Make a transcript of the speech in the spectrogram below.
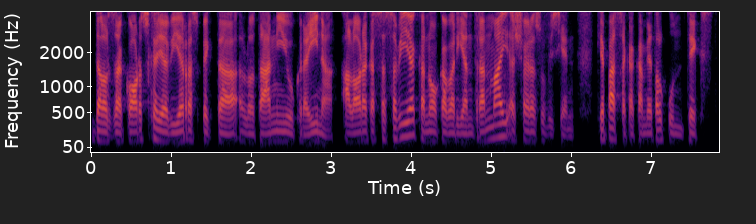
dels acords que hi havia respecte a l'OTAN i Ucraïna. Alhora que se sabia que no acabaria entrant mai, això era suficient. Què passa? Que ha canviat el context.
